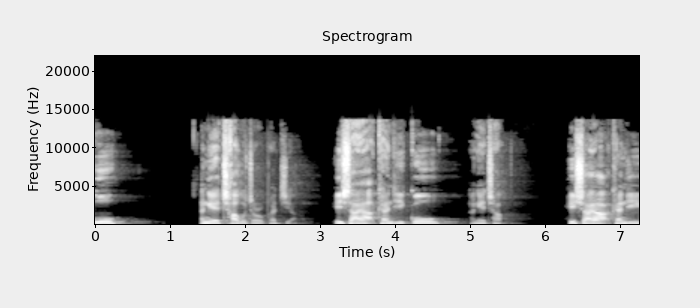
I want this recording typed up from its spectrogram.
9အငယ်6ကိုကျွန်တော်ဖတ်ကြည့်အောင်။ဟေရှာယအခန်းကြီး9အငယ်6ဟေရှာယအခန်းကြီး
